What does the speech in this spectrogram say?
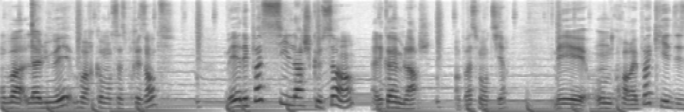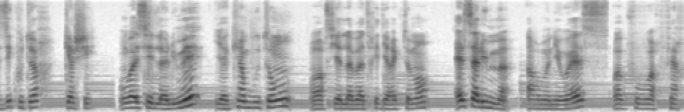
On va l'allumer, voir comment ça se présente. Mais elle n'est pas si large que ça. Hein. Elle est quand même large, on va pas se mentir. Mais on ne croirait pas qu'il y ait des écouteurs cachés. On va essayer de l'allumer. Il n'y a qu'un bouton. On va voir s'il y a de la batterie directement. Elle s'allume. Harmony OS. On va pouvoir faire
